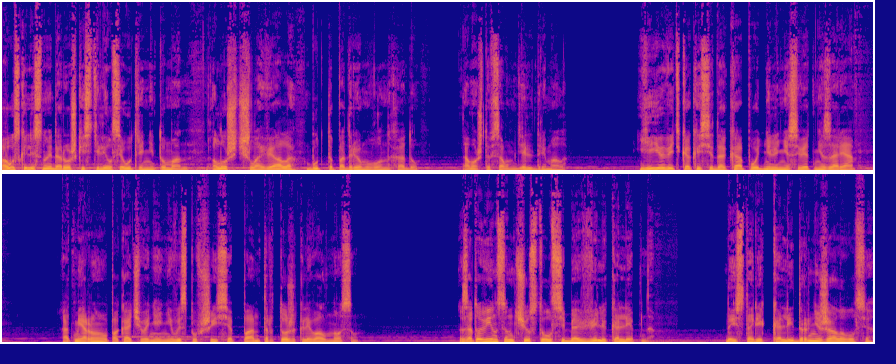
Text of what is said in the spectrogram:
По узкой лесной дорожке стелился утренний туман. Лошадь шла вяло, будто подремывала на ходу. А может, и в самом деле дремала. Ее ведь, как и седока, подняли ни свет ни заря. От мерного покачивания невыспавшийся пантер тоже клевал носом. Зато Винсент чувствовал себя великолепно. Да и старик Калидр не жаловался,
